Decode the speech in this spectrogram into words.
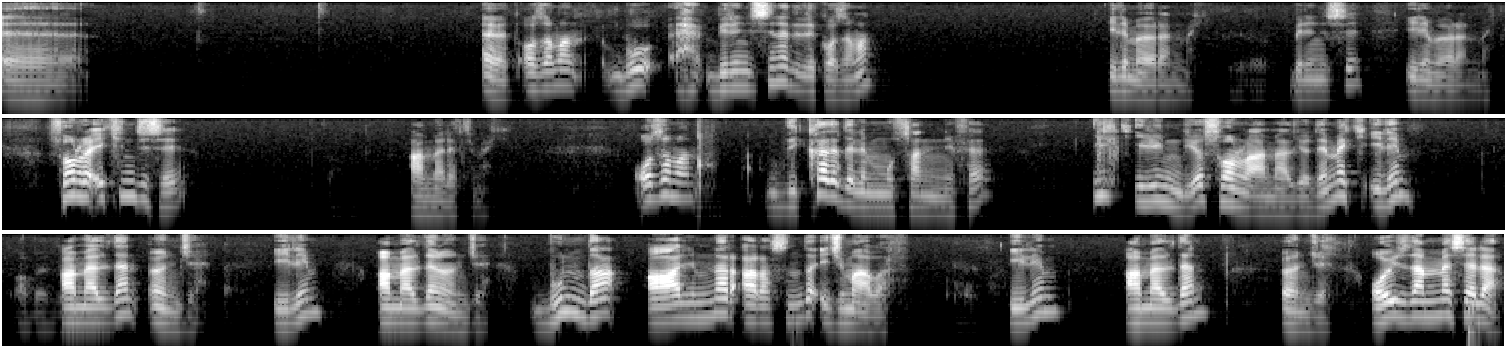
Ee, evet o zaman bu birincisi ne dedik o zaman? İlim öğrenmek. Birincisi ilim öğrenmek. Sonra ikincisi amel etmek. O zaman dikkat edelim musannife. İlk ilim diyor sonra amel diyor. Demek ki ilim Amel. amelden önce. İlim amelden önce. Bunda alimler arasında icma var. İlim amelden önce. O yüzden mesela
